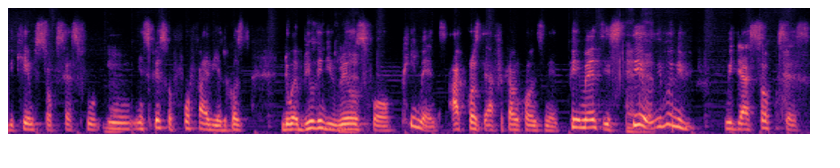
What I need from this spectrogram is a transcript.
became successful in, in space of four five years because they were building the rails for payments across the African continent. Payment is still, even if with their success,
